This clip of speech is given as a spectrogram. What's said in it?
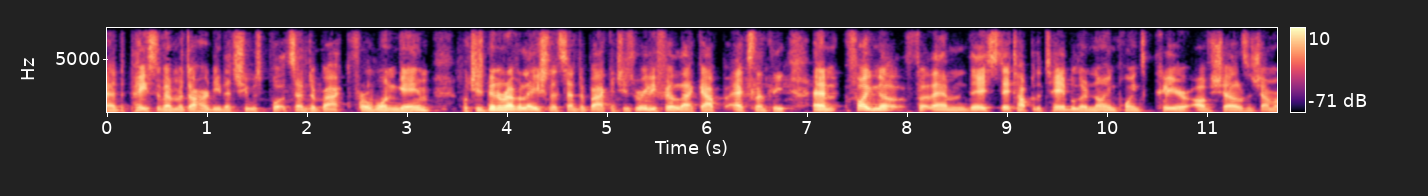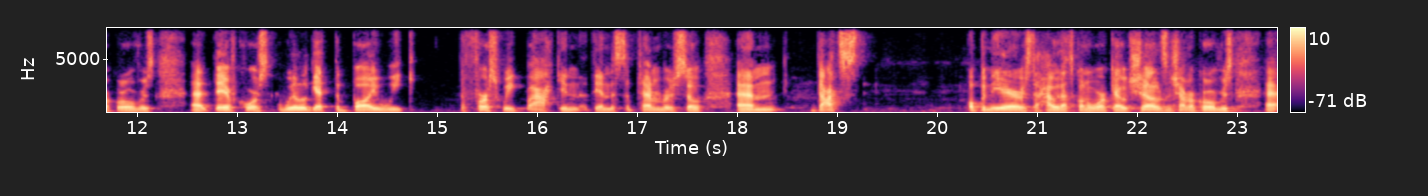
uh, the pace of Emma Doherty that she was put centre back for one game, but she's been a revelation at centre back and she's really filled that gap excellently. Um, five for them, they stay top of the table. They're nine points clear of Shels and Shamrock Rovers. Uh, they, of course, will get the bye week, the first week back in at the end of September. So um, that's up in the air as to how that's going to work out. Shels and Shamrock Rovers, uh,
